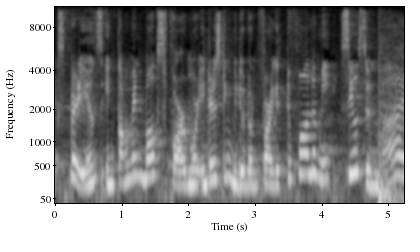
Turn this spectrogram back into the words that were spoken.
experience in comment box for more interesting video don't forget to follow me see you soon bye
